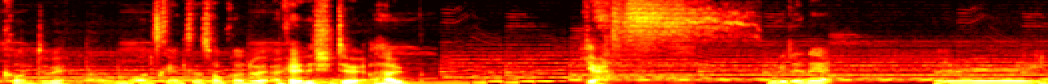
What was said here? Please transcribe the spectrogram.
conduit, and one's going to the top conduit. Okay, this should do it, I hope. Yes! We did it! Hey!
